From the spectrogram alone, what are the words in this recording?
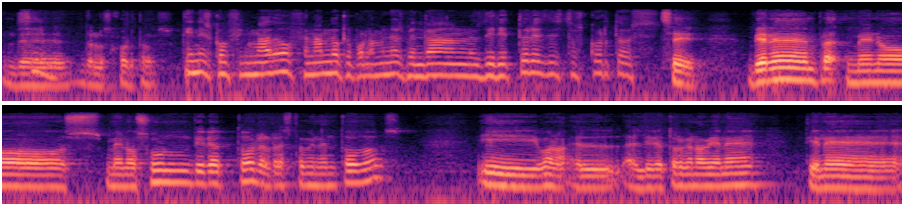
de, los cortos. ¿Tienes confirmado, Fernando, que por lo menos vendrán los directores de estos cortos? Sí, vienen menos, menos un director, el resto vienen todos. Y bueno, el, el director que no viene tiene,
